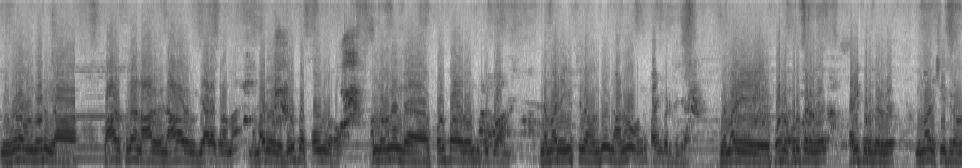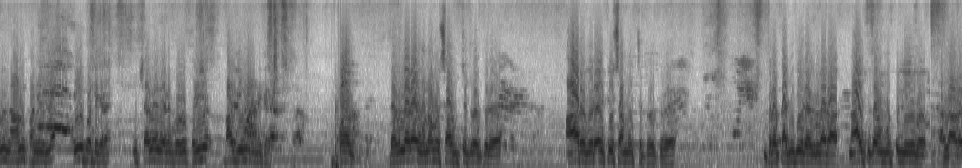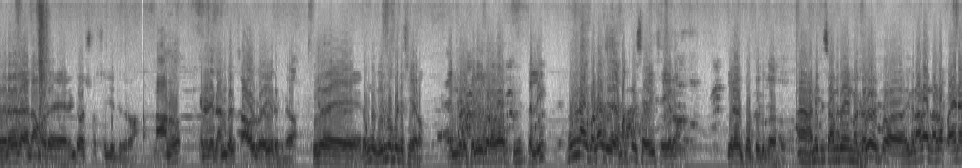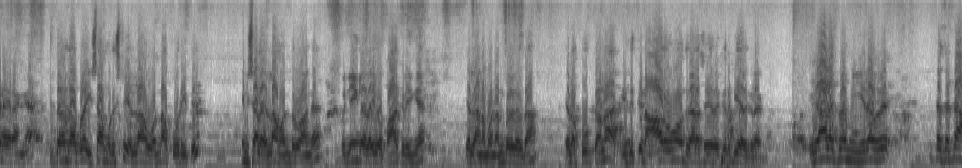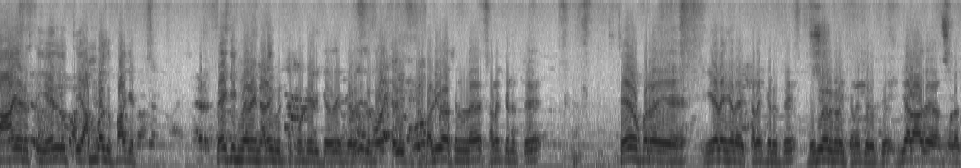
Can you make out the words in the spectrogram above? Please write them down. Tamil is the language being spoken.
இது கூட வந்து ஒரு நாலு நாலாவது வியாழக்கிழமை இந்த மாதிரி ஒரு குரூப்பை போகணும் வரும். அந்த உடனே இந்த பொறுப்பாளர் வந்து கூப்பிடுவாங்க. இந்த மாதிரி நிகழ்ச்சியில் வந்து நானும் வந்து பயன்படுத்திக்கிறேன். இந்த மாதிரி பொருள் கொடுக்கறது கறி கொடுக்கறது இந்த மாதிரி விஷயத்தில் வந்து நானும் பணியில் ஈடுபட்டுக்கிறேன். இன்ஷால்லா இது எனக்கு ஒரு பெரிய பாக்கியமாக நினைக்கிறேன். ரெகுலராக உணவு சமைச்சிட்டு இருக்குது. ஆறு வெரைட்டி சமைச்சிட்டு இருக்குது. அப்புறம் கஞ்சி ரெகுலரா ஞாயிற்றுக்கிழமை முட்டு லீவு அல்லாவோட விரைவில் நான் ஒரு ரெண்டு வருஷம் செஞ்சுட்டு இருக்கிறோம். நானும் என்னுடைய நண்பர் காவல் வழி இருக்கிறோம். இது ரொம்ப விருப்பப்பட்டு செய்யறோம். எங்களுடைய தொழில் குறைவாக பின்தள்ளி முன்னாடி கொண்டா இது மக்கள் சேவை செய்யறோம். இரவு போட்டுட்டு அனைத்து சமுதாய மக்களும் இப்போ இதனால நல்லா பயனடைகிறாங்க. தகுந்தாப்புல இஷா முடிச்சுட்டு எல்லாம் ஒண்ணா கூடிட்டு இன்ஷால்லா எல்லாம் வந்துருவாங்க. இப்போ நீங்களே லைவ பாக்குறீங்க எல்லாம் நம்ம நண்பர்கள் தான். எல்லாம் கூப்பிட்டோம்னா இதுக்குன்னு ஆர்வமும் வந்து வேலை செய்யறதுக்கு ரெடியா இருக்கிறாங்க. வியாழக்கிழமை இரவு கிட்டத்தட்ட ஆயிரத்தி எழுநூத்தி ஐம்பது பாக்கெட் பேக்கிங் வேலை நடைபெற்று கொண்டிருக்கிறது என்கிறது இதன் மூலம் தெரிவித்து பள்ளிவாசலில் கணக்கெடுத்து தேவைப்படுற ஏழைகளை கணக்கெடுத்து முதியோர்களை கணக்கெடுத்து இயலாத அவங்கள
